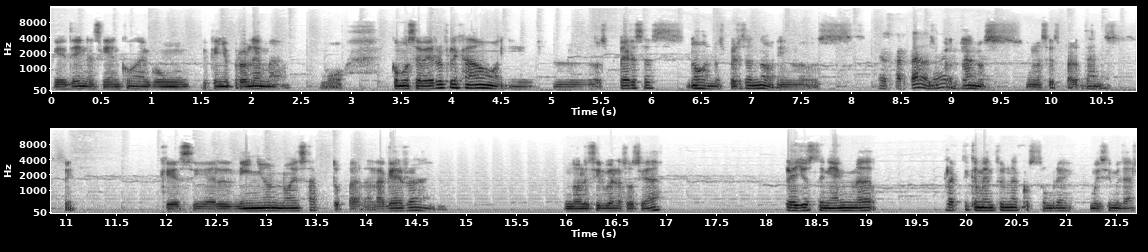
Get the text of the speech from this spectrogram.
que nacían con algún pequeño problema, como, como se ve reflejado en los persas, no, en los persas no, en los Espartanos, ¿no? espartanos, en los espartanos, sí. Que si el niño no es apto para la guerra, no le sirve a la sociedad. Ellos tenían una prácticamente una costumbre muy similar.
